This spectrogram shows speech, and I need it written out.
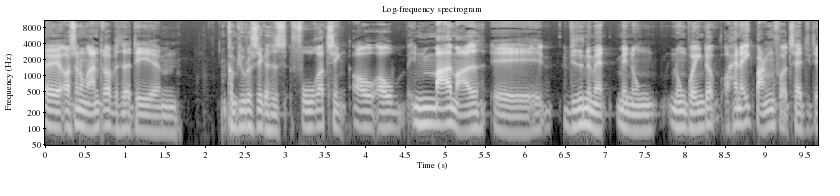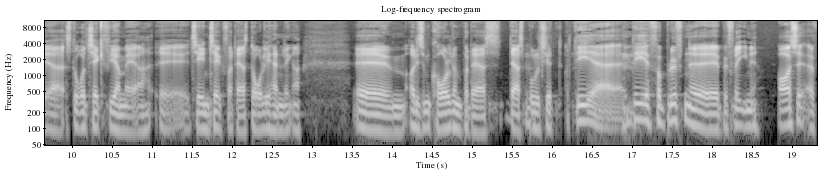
øh, og så nogle andre, hvad hedder det, um, computersikkerhedsfora ting, og, og en meget, meget øh, vidende mand med nogle, nogle pointer, og han er ikke bange for at tage de der store tech-firmaer øh, til indtægt for deres dårlige handlinger, øh, og ligesom call dem på deres, deres bullshit. Og det er, det er forbløffende befriende, også at,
